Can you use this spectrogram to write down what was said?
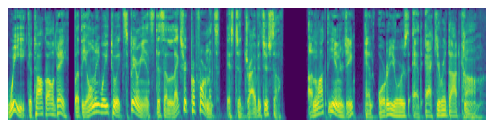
We could talk all day, but the only way to experience this electric performance is to drive it yourself. Unlock the energy and order yours at Acura.com.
